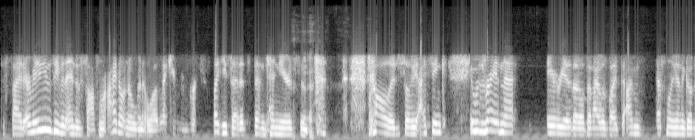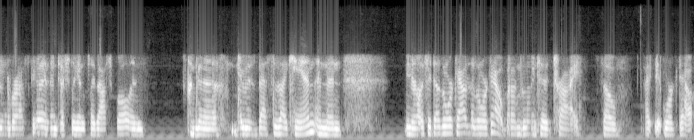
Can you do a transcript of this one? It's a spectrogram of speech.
decided or maybe it was even end of sophomore. I don't know when it was. I can't remember. Like you said, it's been 10 years since college. So yeah, I think it was right in that area though that I was like I'm definitely going to go to Nebraska and I'm definitely going to play basketball and I'm going to do as best as I can. And then, you know, if it doesn't work out, it doesn't work out, but I'm going to try. So it worked out.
